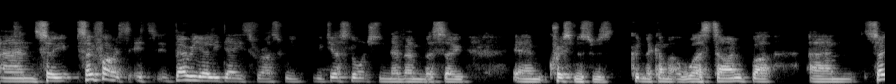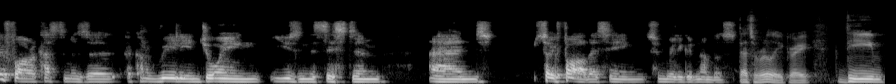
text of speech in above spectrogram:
and so so far it's it's very early days for us. We we just launched in November, so um, Christmas was couldn't have come at a worse time. But um, so far, our customers are, are kind of really enjoying using the system, and so far they're seeing some really good numbers. That's really great. The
